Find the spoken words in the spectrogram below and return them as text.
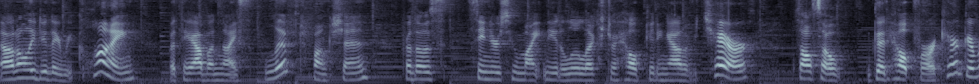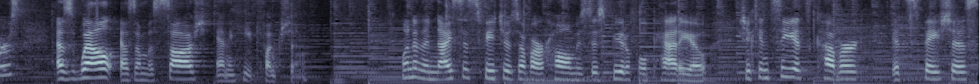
Not only do they recline, but they have a nice lift function for those seniors who might need a little extra help getting out of a chair. It's also good help for our caregivers, as well as a massage and a heat function. One of the nicest features of our home is this beautiful patio. As you can see, it's covered, it's spacious.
